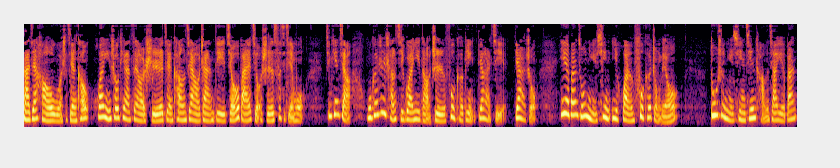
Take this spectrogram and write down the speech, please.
大家好，我是健康，欢迎收听二十四小时健康加油站第九百九十四期节目。今天讲五个日常习惯易导致妇科病第二节第二种，夜班族女性易患妇科肿瘤。都市女性经常加夜班，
